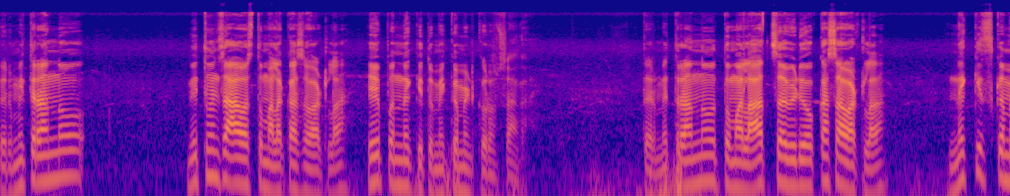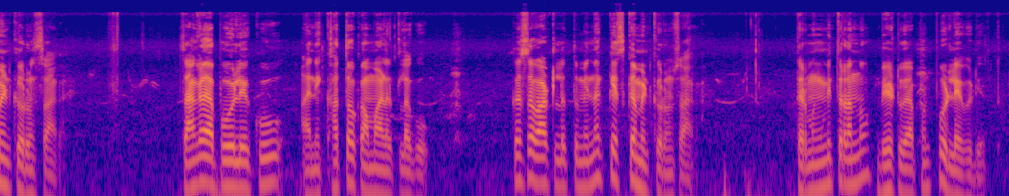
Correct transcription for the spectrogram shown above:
तर मित्रांनो मिथूनचा आवाज तुम्हाला कसा वाटला हे पण नक्की तुम्ही कमेंट करून सांगा. तर मित्रांनो तुम्हाला आजचा व्हिडिओ कसा वाटला नक्कीच कमेंट करून सांगा. चांगल्या पोलेकू आणि खातो का माळत लागू कसं वाटलं तुम्ही नक्कीच कमेंट करून सांगा. तर मग मित्रांनो भेटूया आपण पुढल्या व्हिडिओत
